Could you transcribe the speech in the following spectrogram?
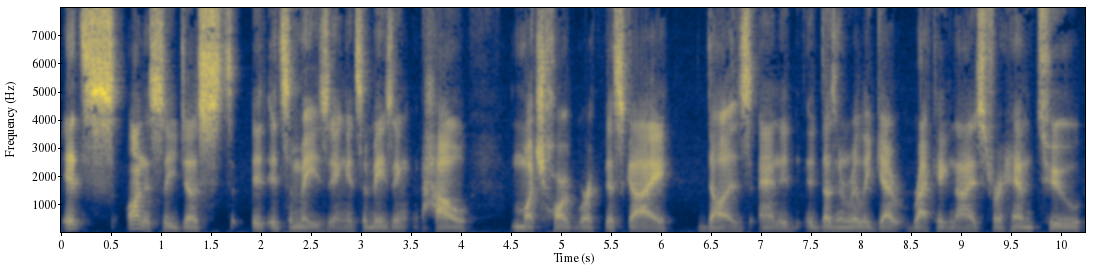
It's honestly just it, it's amazing. It's amazing how much hard work this guy does, and it, it doesn't really get recognized for him to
